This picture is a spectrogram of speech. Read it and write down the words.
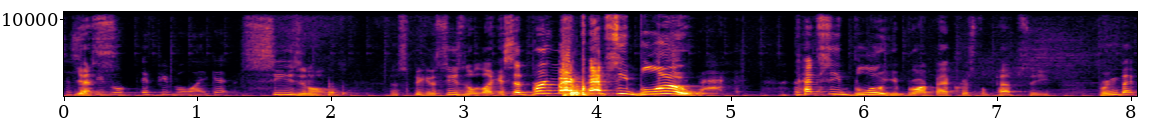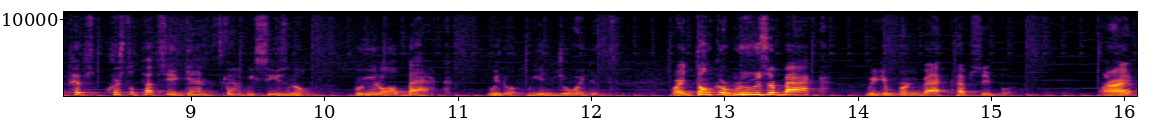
Just Yes. if people if people like it. Seasonal. And speaking of seasonal, like I said, bring back Pepsi Blue. Pepsi Blue. You brought back Crystal Pepsi. Bring back Crystal Pepsi again. It's got to be seasonal. Bring it all back. We we enjoyed it, right? Dunkaroos are back. We can bring back Pepsi Blue. All right.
